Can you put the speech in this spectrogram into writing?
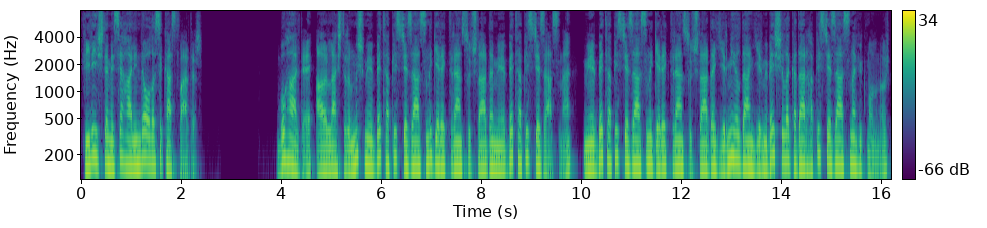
fiili işlemesi halinde olası kast vardır. Bu halde, ağırlaştırılmış müebbet hapis cezasını gerektiren suçlarda müebbet hapis cezasına, müebbet hapis cezasını gerektiren suçlarda 20 yıldan 25 yıla kadar hapis cezasına hükmolunur,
